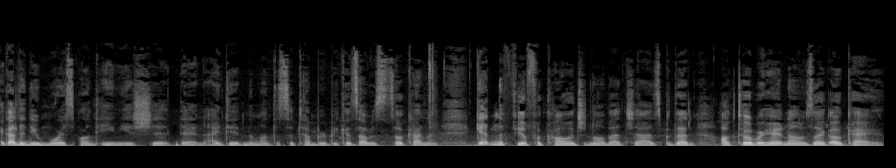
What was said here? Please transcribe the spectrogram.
I got to do more spontaneous shit than I did in the month of September because I was still kind of getting the feel for college and all that jazz. But then October hit and I was like, okay,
